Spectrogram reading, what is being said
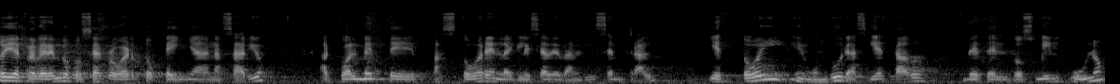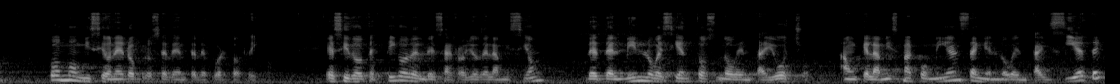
Soy el reverendo José Roberto Peña Nazario, actualmente pastor en la iglesia de Danlí Central y estoy en Honduras y he estado desde el 2001 como misionero procedente de Puerto Rico. He sido testigo del desarrollo de la misión desde el 1998, aunque la misma comienza en el 97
